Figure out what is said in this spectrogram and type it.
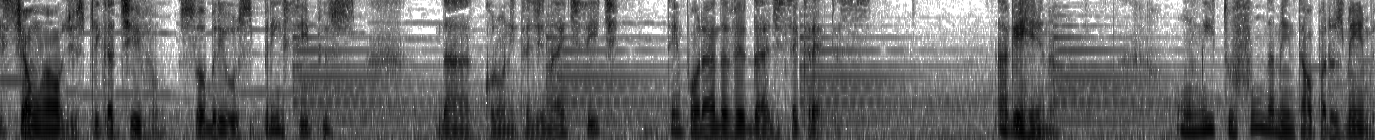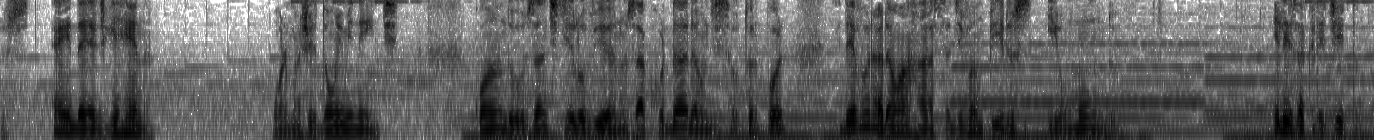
Este é um áudio explicativo sobre os princípios da Crônica de Night City, temporada Verdades Secretas. A Guerrena. Um mito fundamental para os membros é a ideia de Guerrena, o Armagedon iminente, quando os antediluvianos acordarão de seu torpor e devorarão a raça de vampiros e o mundo. Eles acreditam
